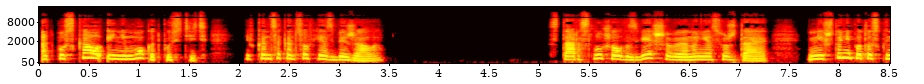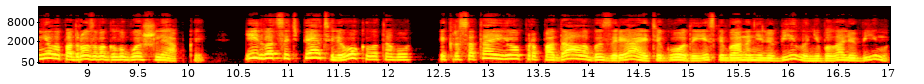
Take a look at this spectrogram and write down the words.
Отпускал и не мог отпустить, и в конце концов я сбежала. Стар слушал, взвешивая, но не осуждая. Ничто не потускнело под розово-голубой шляпкой. Ей двадцать пять или около того, и красота ее пропадала бы зря эти годы, если бы она не любила, не была любима.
